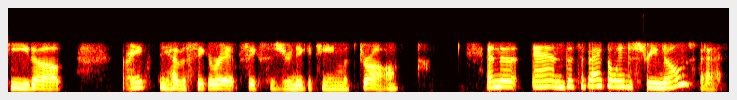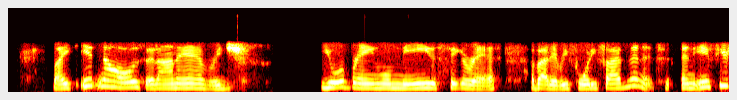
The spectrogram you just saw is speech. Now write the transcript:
keyed up, right? You have a cigarette fixes your nicotine withdrawal. And the and the tobacco industry knows that. Like it knows that on average your brain will need a cigarette about every 45 minutes. And if you're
